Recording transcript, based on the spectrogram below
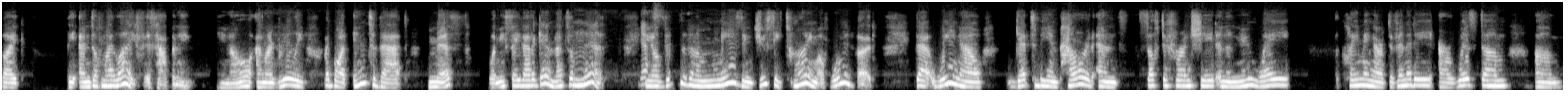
Like the end of my life is happening, you know. And I really I bought into that myth let me say that again. That's a mm. myth. Yes. You know, this is an amazing, juicy time of womanhood that we now get to be empowered and self differentiate in a new way, claiming our divinity, our wisdom, um,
